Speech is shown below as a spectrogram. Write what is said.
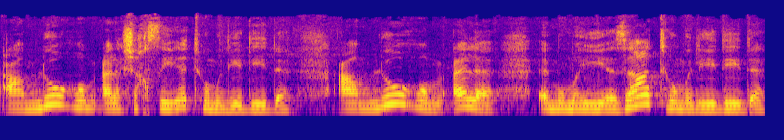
عاملوهم على شخصيتهم الجديدة. عاملوهم على مميزاتهم الجديدة.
